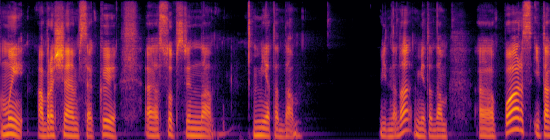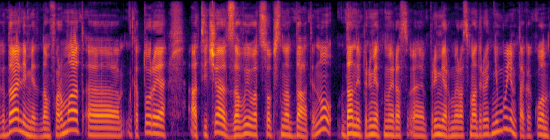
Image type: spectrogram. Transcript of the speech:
мы обращаемся к, э, собственно, методам видно, да, методом Э, парс и так далее, методом формат, э, которые отвечают за вывод, собственно, даты. Ну, данный пример мы, э, пример мы рассматривать не будем, так как он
